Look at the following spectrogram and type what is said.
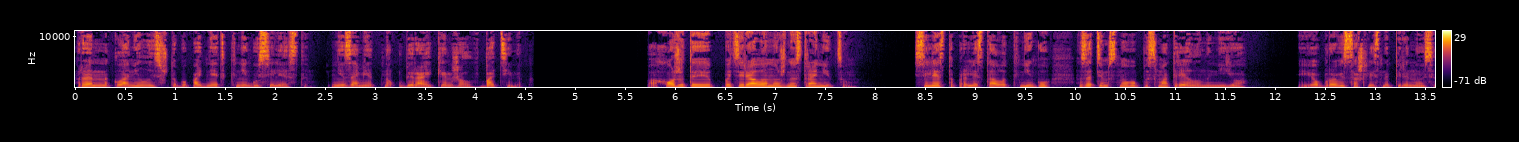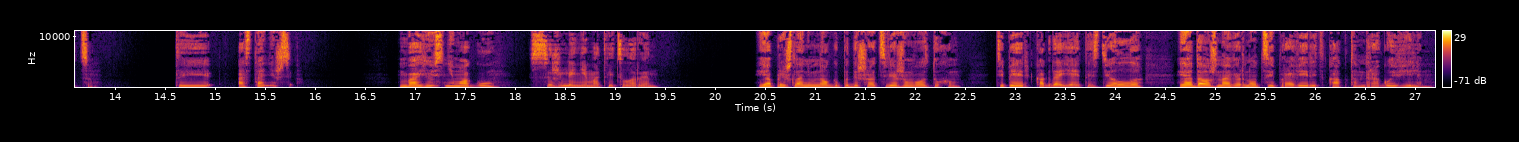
Рен наклонилась, чтобы поднять книгу Селесты, незаметно убирая кинжал в ботинок. Похоже, ты потеряла нужную страницу. Селеста пролистала книгу, затем снова посмотрела на нее. Ее брови сошлись на переносице. «Ты останешься?» «Боюсь, не могу», — с сожалением ответила Рен. «Я пришла немного подышать свежим воздухом. Теперь, когда я это сделала, я должна вернуться и проверить, как там дорогой Вильям».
